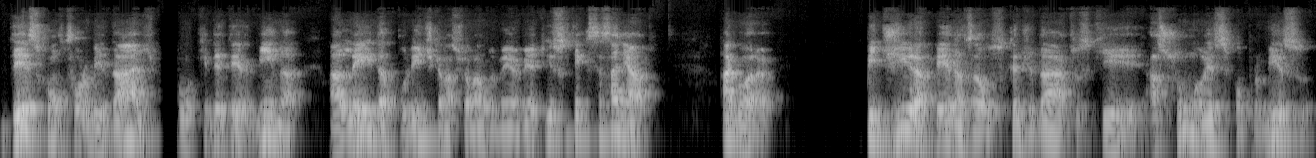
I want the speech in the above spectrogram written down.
desconformidade o que determina a lei da política nacional do meio ambiente, isso tem que ser saneado. Agora, pedir apenas aos candidatos que assumam esse compromisso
